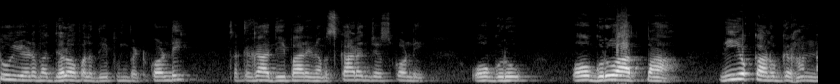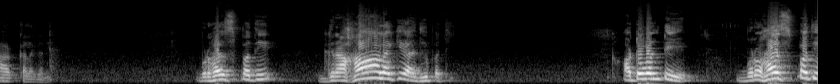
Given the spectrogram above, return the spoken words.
టు ఏడు మధ్య లోపల దీపం పెట్టుకోండి. చక్కగా దీపానికి నమస్కారం చేసుకోండి. ఓ గురు ఓ గురు ఆత్మ నీ యొక్క అనుగ్రహం నాకు కలగని. బృహస్పతి గ్రహాలకి అధిపతి. అటువంటి బృహస్పతి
